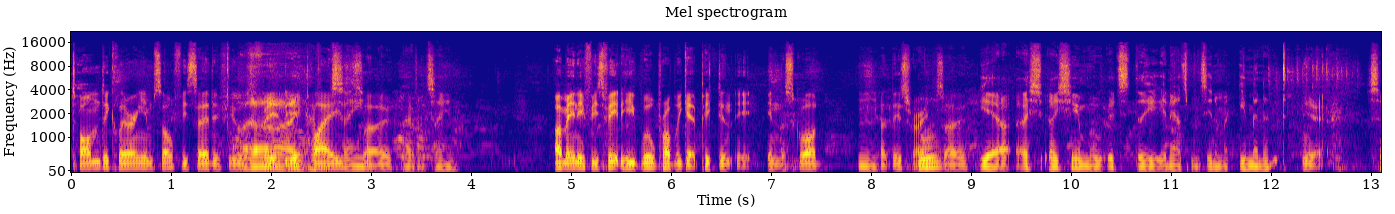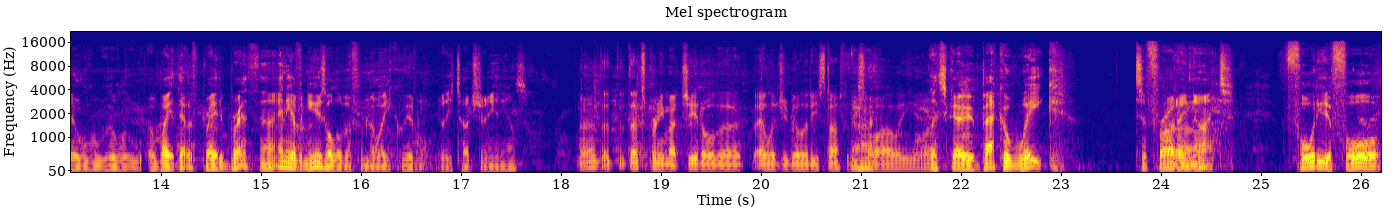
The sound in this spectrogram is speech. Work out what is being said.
Tom declaring himself? He said if he was Uh, fit, he'd haven't play. seen. So I haven't seen. I mean, if he's fit, he will probably get picked in in the squad at this rate. Well, so yeah, I assume it's the announcement's imminent, yeah, so we'll await that with bated breath. Uh, any other news, Oliver, from the week? We haven't really touched anything else. no, that, that's pretty much it. All the eligibility stuff for the All right. Suaalii. Yeah. Let's go back a week to Friday Ah. night. 40 to 4.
